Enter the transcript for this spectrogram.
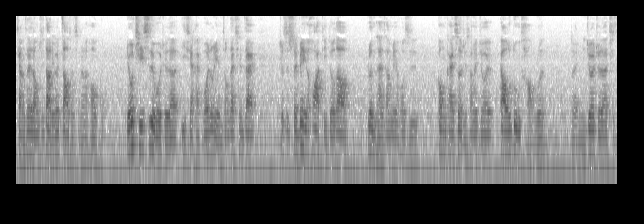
讲这些东西到底会造成什么样的后果。尤其是我觉得以前还不会那么严重，但现在就是随便一个话题丢到论坛上面或是公开社群上面，就会高度讨论。对你就会觉得其实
